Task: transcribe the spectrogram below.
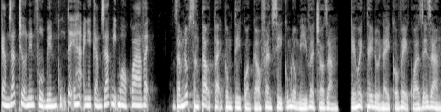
cảm giác trở nên phổ biến cũng tệ hại như cảm giác bị bỏ qua vậy. Giám đốc sáng tạo tại công ty quảng cáo Fancy cũng đồng ý và cho rằng kế hoạch thay đổi này có vẻ quá dễ dàng.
